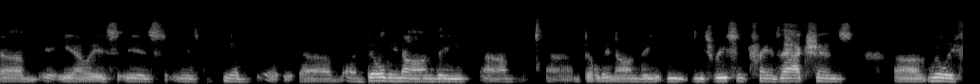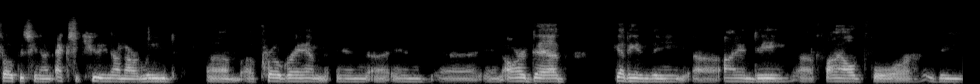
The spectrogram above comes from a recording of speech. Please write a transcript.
um, you know, is is is you know, building on the um, uh, building on the, the, these recent transactions, uh, really focusing on executing on our lead um, program in uh, in in RDEB, getting the IND filed for the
